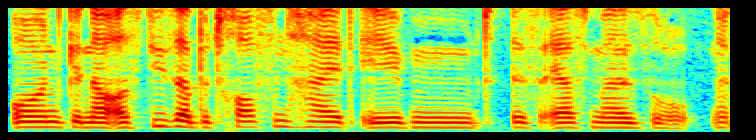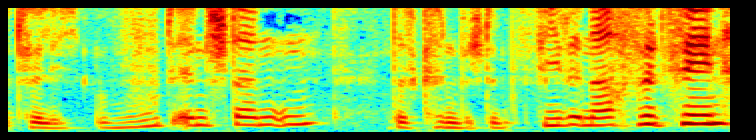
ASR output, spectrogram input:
und genau aus dieser Betroffenheit eben ist erstmal so natürlich Wut entstanden. Das können bestimmt viele nachvollziehen.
